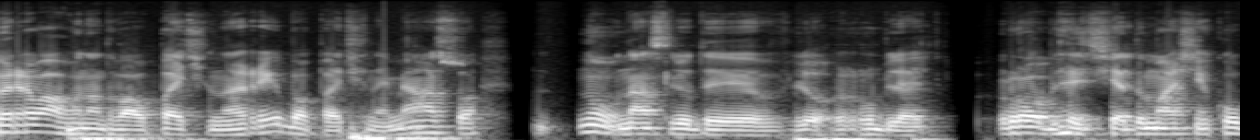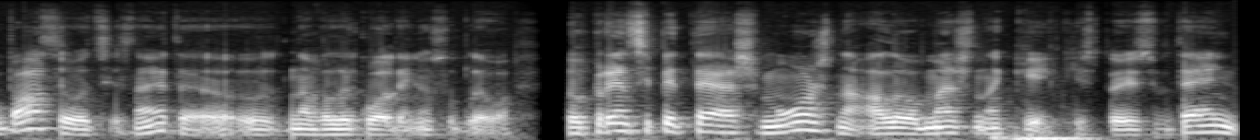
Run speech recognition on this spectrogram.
Перевагу надавав печена риба, печене м'ясо. Ну, у нас люди роблять, роблять ще домашні ковбаси, оці, знаєте, на Великодень особливо. То, в принципі, теж можна, але обмежена кількість. Тобто в день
